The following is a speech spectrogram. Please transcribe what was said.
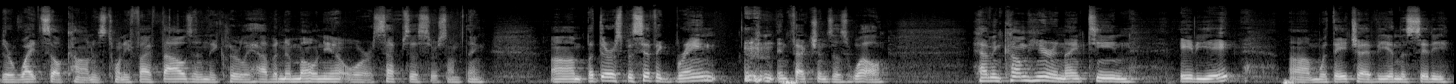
their white cell count is 25,000 and they clearly have a pneumonia or sepsis or something. Um, but there are specific brain infections as well. Having come here in 1988 um, with HIV in the city,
